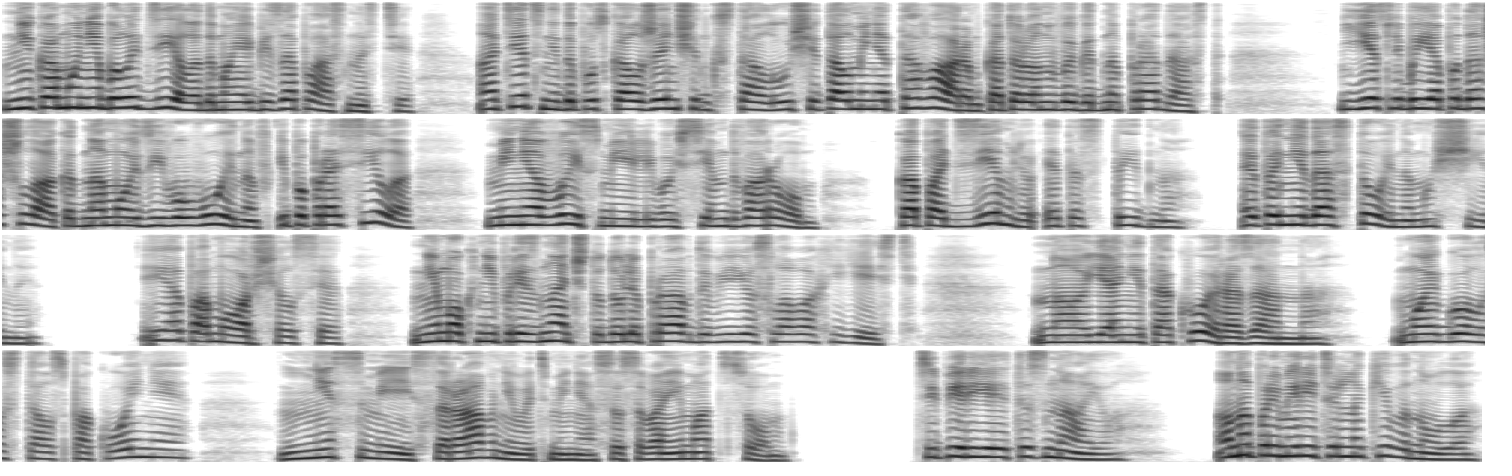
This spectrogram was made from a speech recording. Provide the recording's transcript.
Никому не было дела до моей безопасности. Отец не допускал женщин к столу, считал меня товаром, который он выгодно продаст. Если бы я подошла к одному из его воинов и попросила, меня высмеяли бы всем двором. Копать землю — это стыдно. Это недостойно мужчины. Я поморщился. Не мог не признать, что доля правды в ее словах есть. Но я не такой, Розанна. Мой голос стал спокойнее — не смей сравнивать меня со своим отцом. Теперь я это знаю. Она примирительно кивнула.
